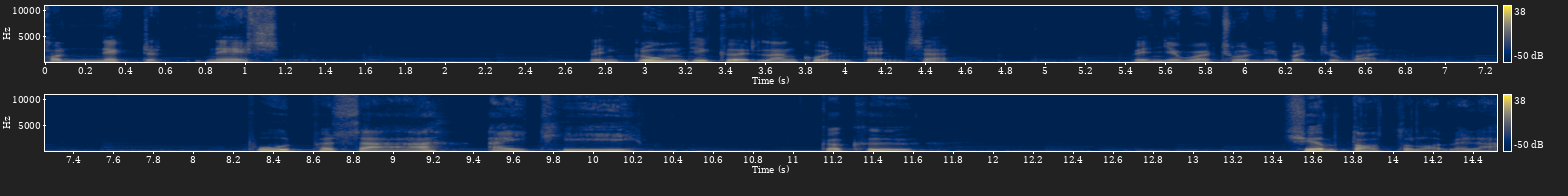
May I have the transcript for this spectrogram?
Connectedness เป็นกลุ่มที่เกิดหลังคน Gen Z เป็นเยาวชนในปัจจุบัน พูดภาษา IT ก็คือ เชื่อมต่อตลอดเวลา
